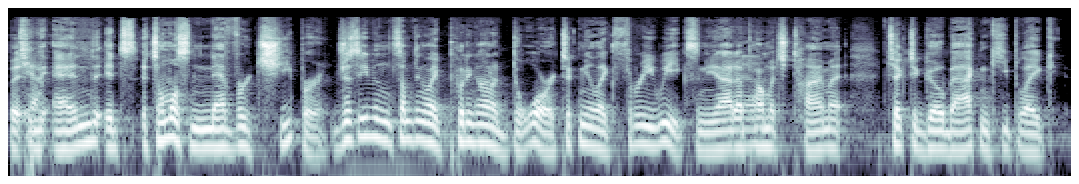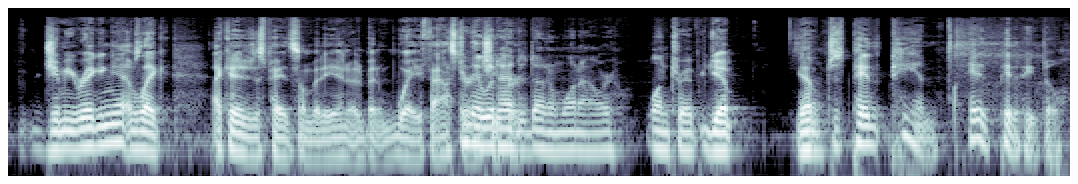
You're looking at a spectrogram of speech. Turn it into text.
but in the end, it's it's almost never cheaper. Just even something like putting on a door it took me like three weeks, and you add up how much time it took to go back and keep like jimmy rigging it. I was like, I could have just paid somebody, and it would have been way faster. they and would have had it done in one hour, one trip. Yep. Yep. Just pay pay him. Pay, pay the people.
